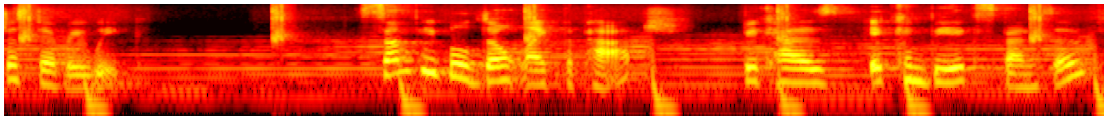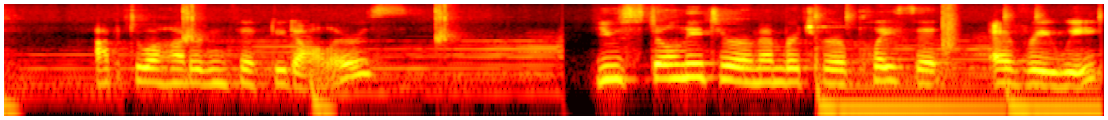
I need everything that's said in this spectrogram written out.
just every week. Some people don't like the patch because it can be expensive, up to $150. You still need to remember to replace it every week,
